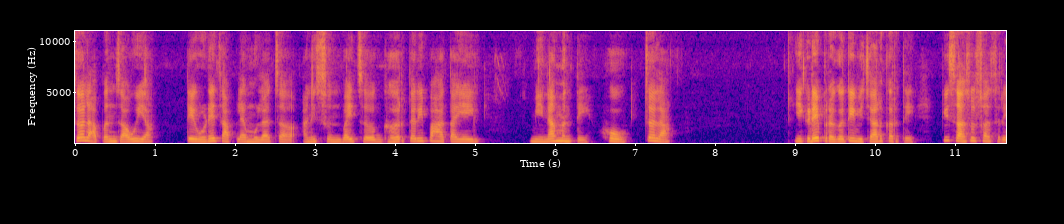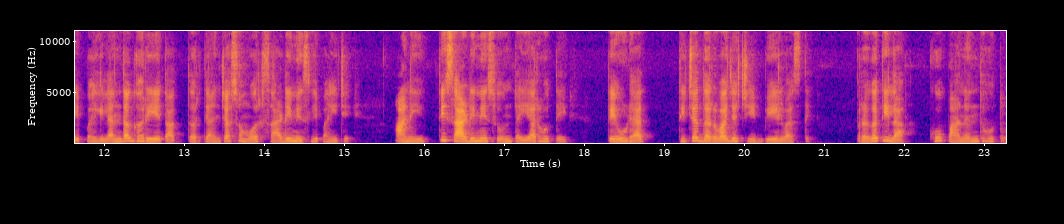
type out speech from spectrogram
चल आपण जाऊया. तेवढेच आपल्या मुलाचं आणि सुनबाईचं घर तरी पाहता येईल. मीना म्हणते हो चला. इकडे प्रगती विचार करते की सासू सासरे पहिल्यांदा घरी येतात तर त्यांच्यासमोर साडी नेसली पाहिजे. आणि ती साडी नेसून तयार होते. तेवढ्यात तिच्या दरवाजाची बेल वाजते. प्रगतीला खूप आनंद होतो.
